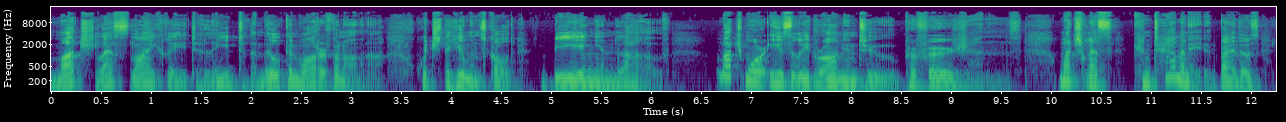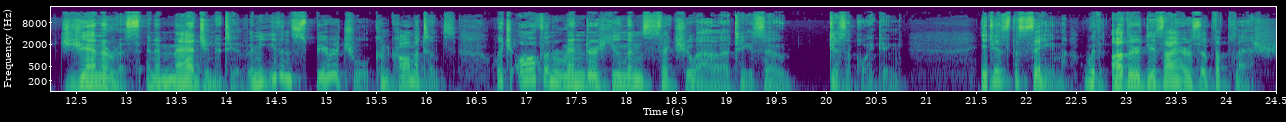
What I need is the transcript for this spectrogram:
much less likely to lead to the milk and water phenomena, which the humans called being in love, much more easily drawn into perversions, much less contaminated by those generous and imaginative and even spiritual concomitants which often render human sexuality so disappointing. It is the same with other desires of the flesh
